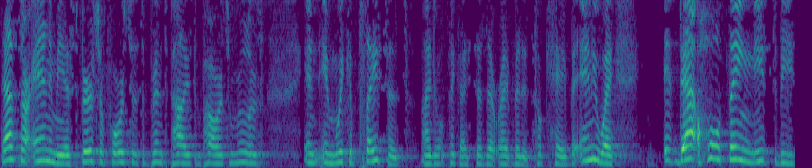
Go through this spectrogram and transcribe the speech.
That's our enemy, as spiritual forces and principalities and powers and rulers in, in wicked places. I don't think I said that right, but it's okay. But anyway, it, that whole thing needs to be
